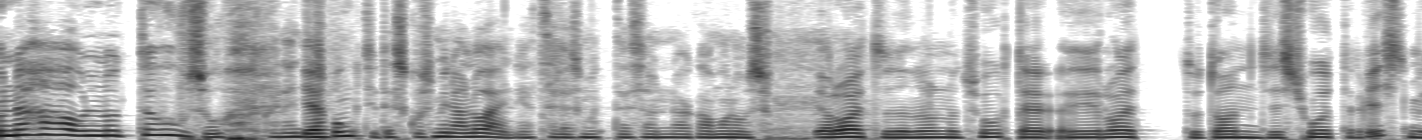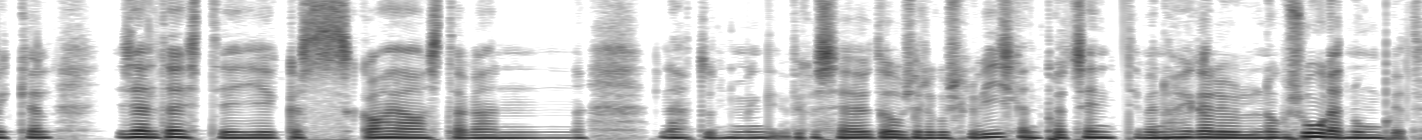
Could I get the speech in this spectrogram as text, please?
on näha olnud tõusu ka nendes Jah. punktides, kus mina loen, nii et selles mõttes on väga mõnus. ja loetud on olnud suurte, loetud on siis suurtel ristmikel ja seal tõesti, kas kahe aastaga on nähtud mingi, kas see tõus oli kuskil viiskümmend protsenti või noh, igal juhul nagu suured numbrid.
